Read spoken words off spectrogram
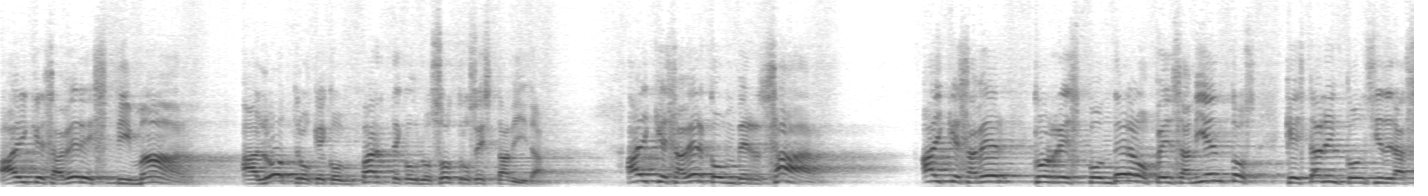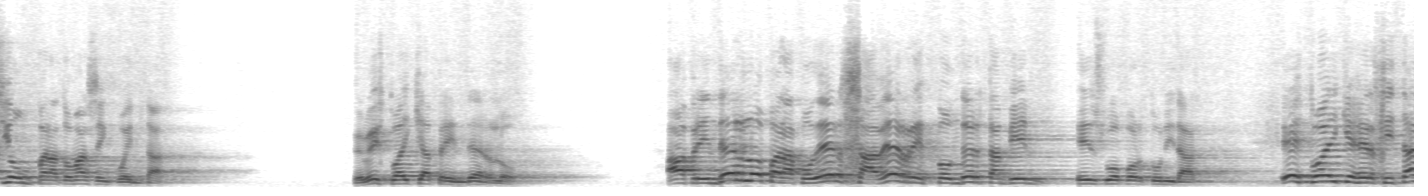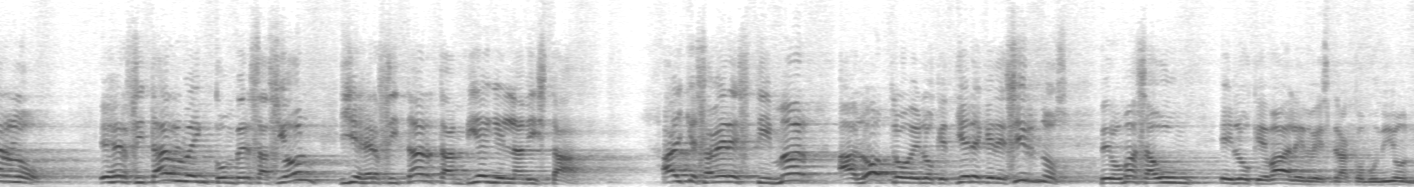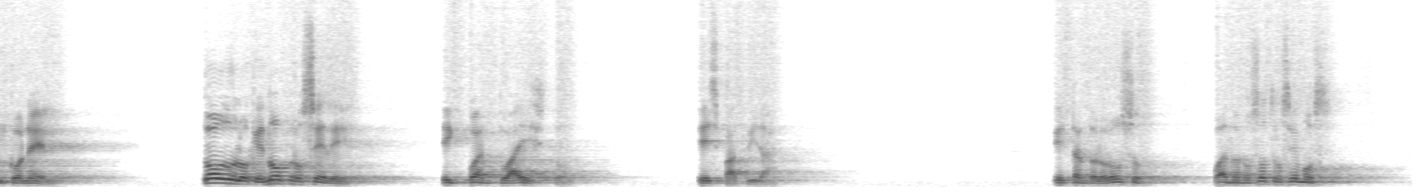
Hay que saber estimar al otro que comparte con nosotros esta vida. Hay que saber conversar. Hay que saber corresponder a los pensamientos que están en consideración para tomarse en cuenta. Pero esto hay que aprenderlo. Aprenderlo para poder saber responder también en su oportunidad. Esto hay que ejercitarlo, ejercitarlo en conversación y ejercitar también en la amistad. Hay que saber estimar al otro en lo que tiene que decirnos, pero más aún en lo que vale nuestra comunión con Él. Todo lo que no procede en cuanto a esto es fatuidad. Es tan doloroso cuando nosotros hemos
